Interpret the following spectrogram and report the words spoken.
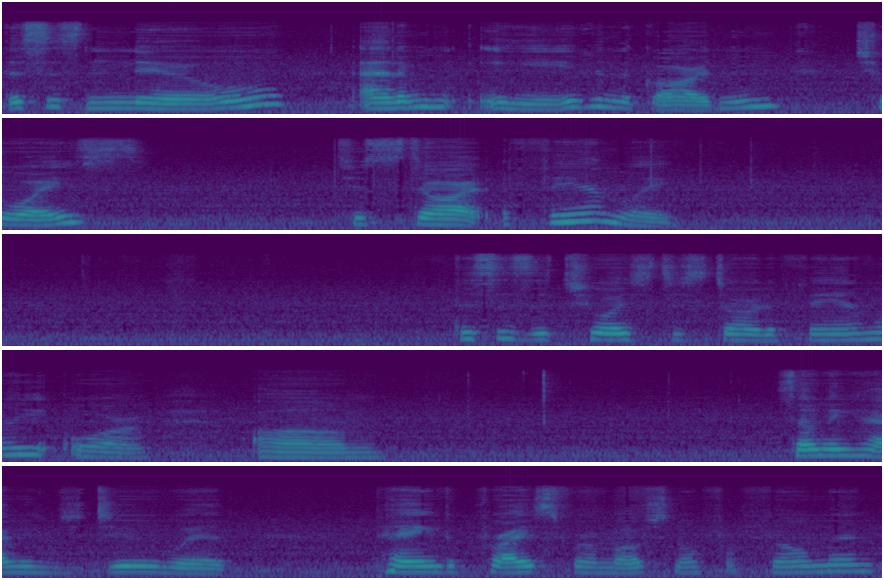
This is new, Adam and Eve in the garden, choice to start a family. this is a choice to start a family or um, something having to do with paying the price for emotional fulfillment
